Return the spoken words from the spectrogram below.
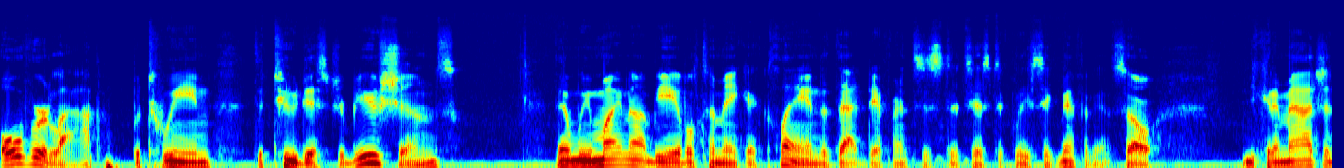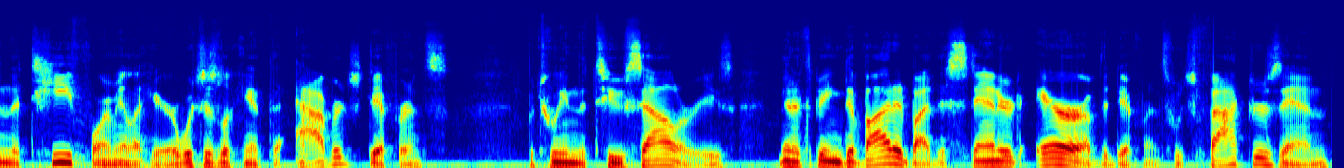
overlap between the two distributions, then we might not be able to make a claim that that difference is statistically significant. So you can imagine the T formula here, which is looking at the average difference between the two salaries, then it's being divided by the standard error of the difference, which factors in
